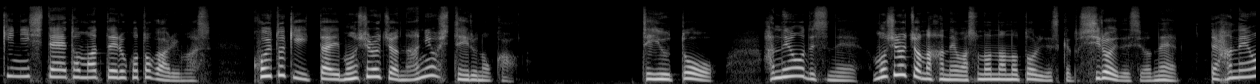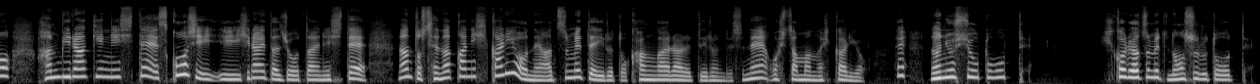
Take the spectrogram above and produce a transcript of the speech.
きにして止まっていることがあります。こういう時一体モンシロチョウは何をしているのかっていうと、羽をですね、モンシロチョウの羽はその名の通りですけど、白いですよね。で、羽を半開きにして、少し開いた状態にして、なんと背中に光をね、集めていると考えられているんですね。お日様の光を。え、何をしようと？って。光集めて何すると？って。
